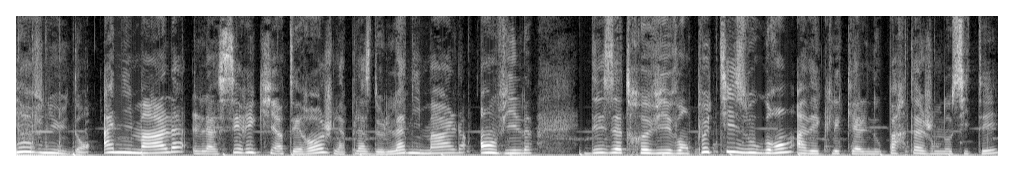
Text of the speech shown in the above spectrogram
Bienvenue dans Animal, la série qui interroge la place de l'animal en ville. Des êtres vivants petits ou grands avec lesquels nous partageons nos cités.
